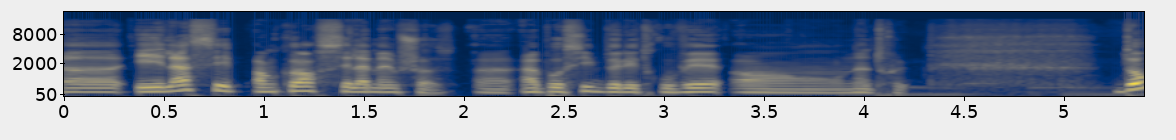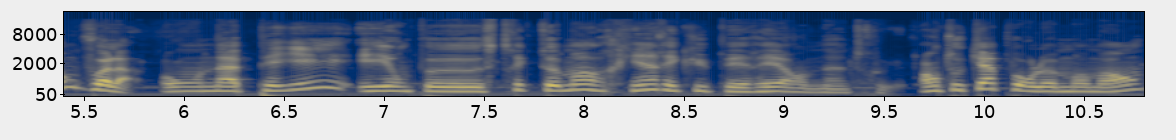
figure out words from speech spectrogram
euh, et là, c'est encore c'est la même chose. impossible de les trouver en intrus. Donc voilà, on a payé et on peut strictement rien récupérer en intrus. En tout cas pour le moment,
